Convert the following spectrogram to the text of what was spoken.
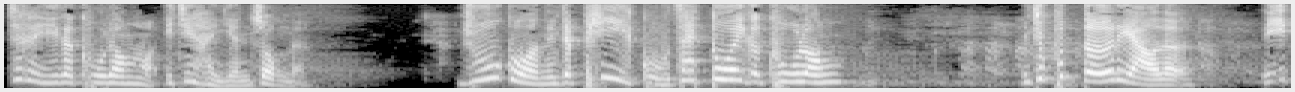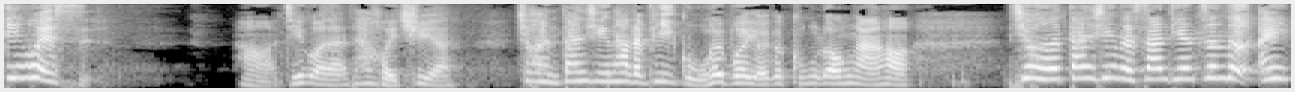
这个一个窟窿哦已经很严重了，如果你的屁股再多一个窟窿，你就不得了了，你一定会死。好，结果呢，他回去啊。就很担心他的屁股会不会有一个窟窿啊？哈，就担心了三天，真的哎，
